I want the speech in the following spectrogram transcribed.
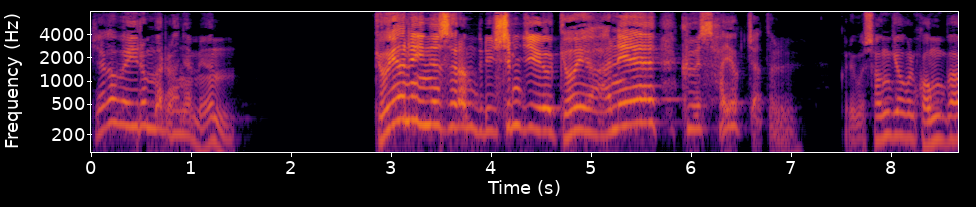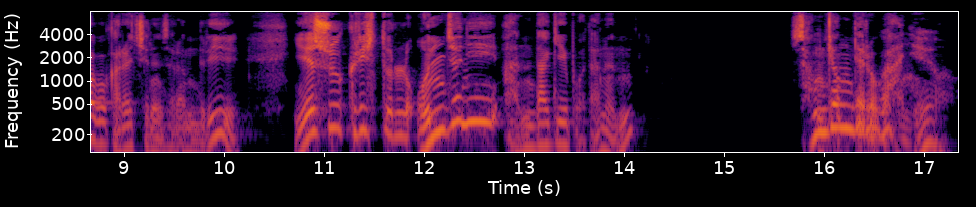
제가 왜 이런 말을 하냐면 교회 안에 있는 사람들이 심지어 교회 안에 그 사역자들 그리고 성경을 공부하고 가르치는 사람들이 예수 그리스도를 온전히 안다기보다는 성경대로가 아니에요.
